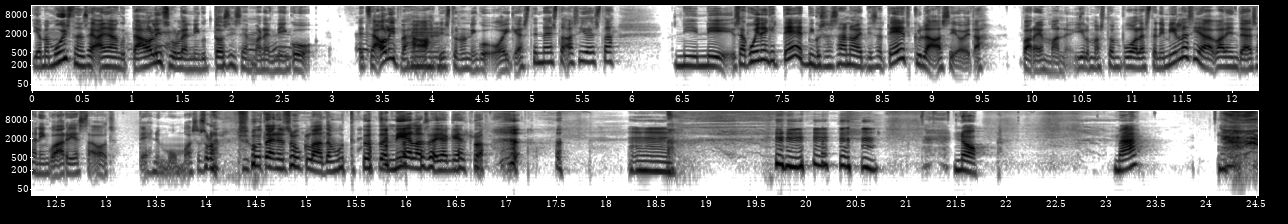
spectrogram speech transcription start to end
Ja mä muistan sen ajan, kun tämä oli sulle niinku tosi semmoinen, niinku, että sä olit vähän Mm. mm. ahdistunut niinku oikeasti näistä asioista. Niin, niin sä kuitenkin teet, niin kuin sä sanoit, niin sä teet kyllä asioita paremman ilmaston puolesta. Niin millaisia valintoja sä niinku arjessa oot tehnyt muun muassa? Sulla on suutainen suklaata, mutta tuota, niela se ja kerro. Mm. no, mä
